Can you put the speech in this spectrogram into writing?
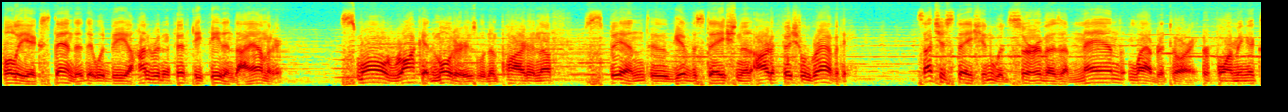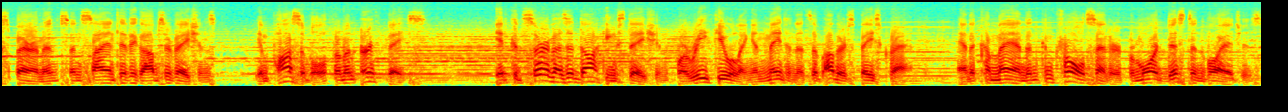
Fully extended, it would be 150 feet in diameter. Small rocket motors would impart enough spin to give the station an artificial gravity. Such a station would serve as a manned laboratory, performing experiments and scientific observations impossible from an Earth base. It could serve as a docking station for refueling and maintenance of other spacecraft, and a command and control center for more distant voyages,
